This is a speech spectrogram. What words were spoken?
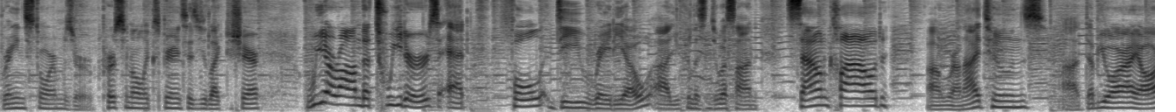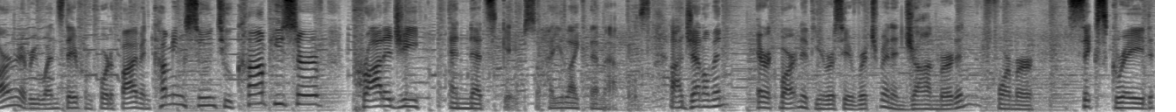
brainstorms or personal experiences you'd like to share, We are on the tweeters at Full D Radio. Uh, you can listen to us on SoundCloud. Uh, we're on iTunes, uh, WRIR every Wednesday from 4 to 5, and coming soon to CompuServe, Prodigy, and Netscape. So, how you like them apples? Uh, gentlemen, Eric Martin at the University of Richmond and John Murden, former sixth grade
